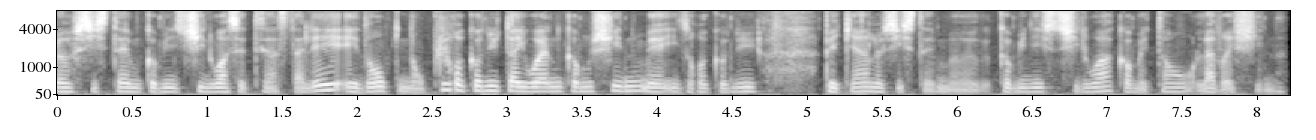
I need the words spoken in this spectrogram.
Le système communiste chinois s'était installé et donc ils n'ont plus reconnu Taïwan comme Chine, mais ils ont reconnu Pékin, le système communiste chinois, comme étant la vraie Chine.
